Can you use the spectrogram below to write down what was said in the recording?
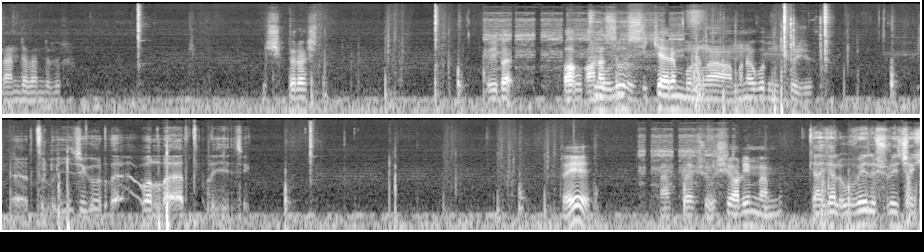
Ben de ben de dur. Işıkları açtım. Dayı ben bak Bakıyor anasını oğlum. sikerim bunu ha amına koydum çocuğu. Ertuğrul yiyecek orada. Vallahi Ertuğrul yiyecek. Dayı. Heh, ben şu ışığı alayım ben bir. Gel gel UV ile şurayı çek.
